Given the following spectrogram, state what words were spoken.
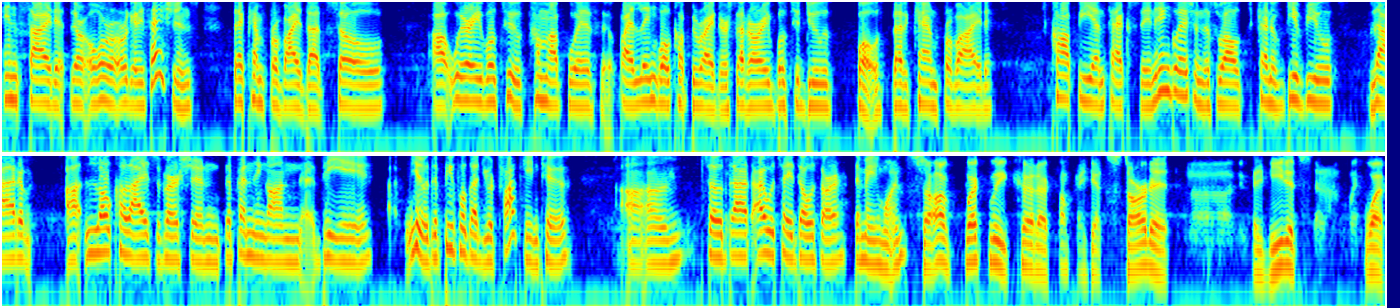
inside their own organizations that can provide that. So uh, we're able to come up with bilingual copywriters that are able to do both, that can provide copy and text in English, and as well to kind of give you that uh, localized version depending on the you know the people that you're talking to. Um, so that I would say those are the main ones. So how quickly could a company get started uh, if they needed staff? Like what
